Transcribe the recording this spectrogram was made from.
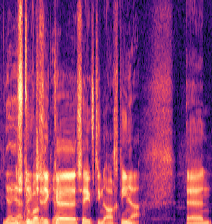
Ja, dus toen was ik eh 17, 18. ja. En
